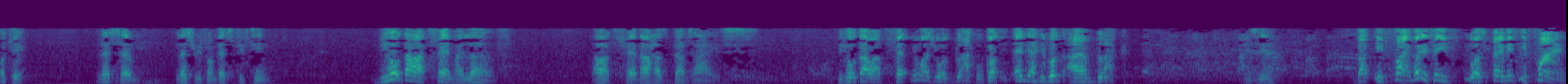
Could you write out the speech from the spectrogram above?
okay. Let's um, let's read from verse 15. Behold, thou art fair, my love. Thou art fair, thou hast dove's eyes. Behold, thou art fair. Meanwhile, she was black because earlier he wrote, I am black. You see? But if fine, when he say if he was fair, means if fine.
